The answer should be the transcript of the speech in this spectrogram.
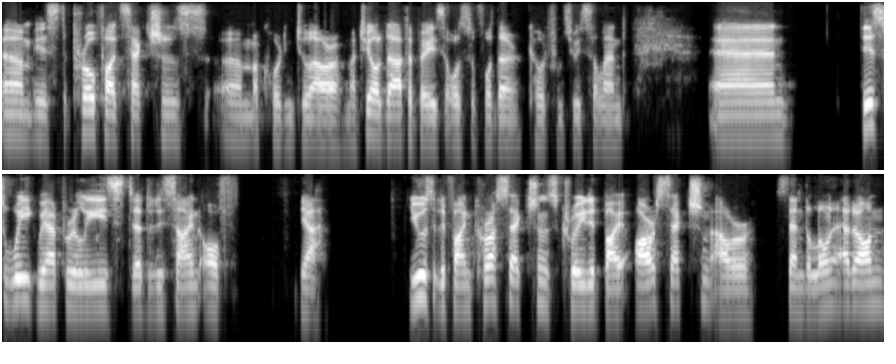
um, is the profile sections um, according to our material database, also for the code from Switzerland. And this week we have released uh, the design of, yeah, user-defined cross sections created by RSECTION, our standalone add-on.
